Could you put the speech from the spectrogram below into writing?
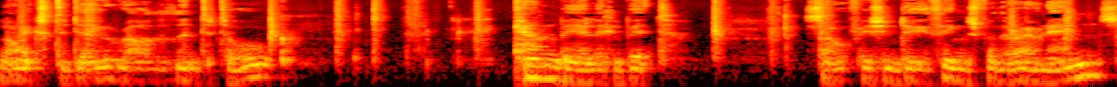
Likes to do rather than to talk. Can be a little bit selfish and do things for their own ends.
